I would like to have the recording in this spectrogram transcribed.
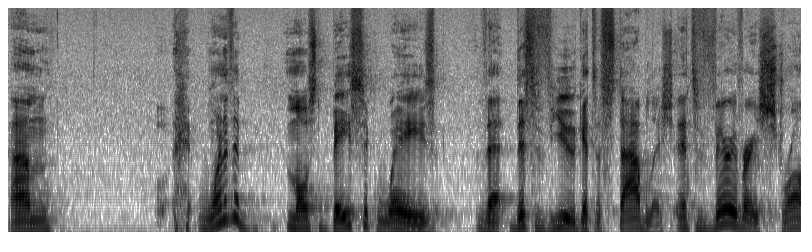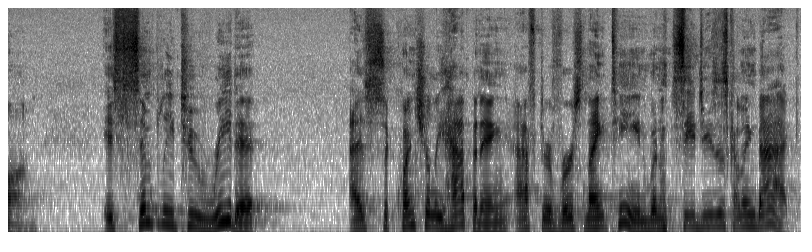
Um, one of the most basic ways that this view gets established, and it's very, very strong, is simply to read it as sequentially happening after verse 19 when we see Jesus coming back.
